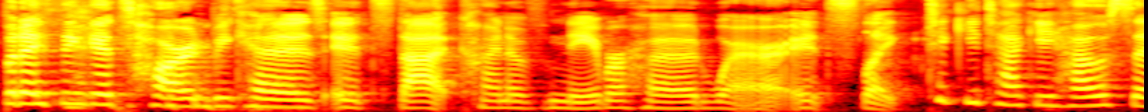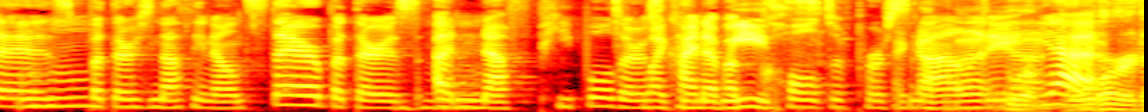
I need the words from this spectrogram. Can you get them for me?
But I think it's hard because it's that kind of neighborhood where it's like ticky tacky houses, mm-hmm. but there's nothing else there. But there's mm-hmm. enough people. There's Like kind of weeds. a cult of personality. yeah. Who are Yes. bored.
